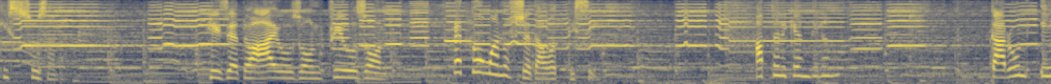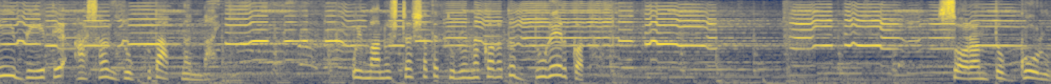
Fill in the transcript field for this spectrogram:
কিছু জানে? না। এই যে এত আয়োজন, প্রিয়জন, এত মানুষরে দাওয়াত দিছি। আপনারে কেন দিলাম? কারণ এই বিয়েতে আসার যোগ্যতা আপনার নাই। ওই মানুষটার সাথে তুলনা করা তো দূরের কথা। চরান্ত গরু।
